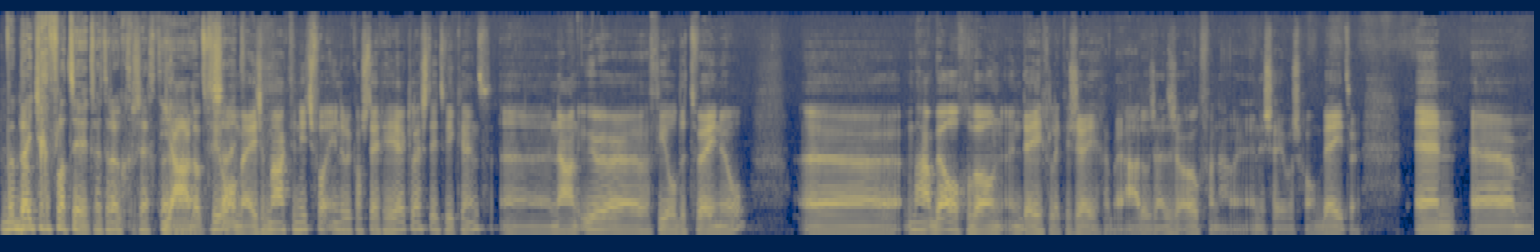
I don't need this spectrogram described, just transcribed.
Een beetje geflatteerd, werd er ook gezegd. Ja, uh, dat viel wel mee. Ze maakten niet zoveel indruk als tegen Heracles dit weekend. Uh, na een uur uh, viel de 2-0. maar wel gewoon een degelijke zege. Bij ADO zeiden ze ook van, nou, NEC was gewoon beter. En um,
